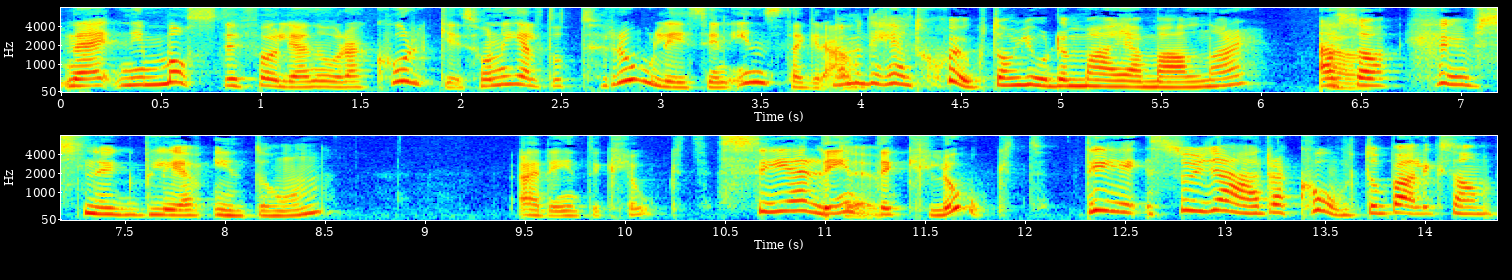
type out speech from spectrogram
Nej, ni måste följa Nora Kurkis. Hon är helt otrolig i sin Instagram. Ja, men det är helt sjukt. De gjorde Maja Malnar. Alltså, hur snygg blev inte hon? Är det inte klokt? Ser Det du? är inte klokt. Det är så jädra coolt och bara liksom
